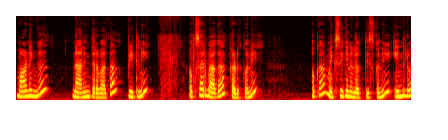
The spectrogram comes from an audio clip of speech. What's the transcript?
మార్నింగ్ నానిన తర్వాత వీటిని ఒకసారి బాగా కడుక్కొని ఒక మిక్సీ గిన్నెలోకి తీసుకొని ఇందులో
